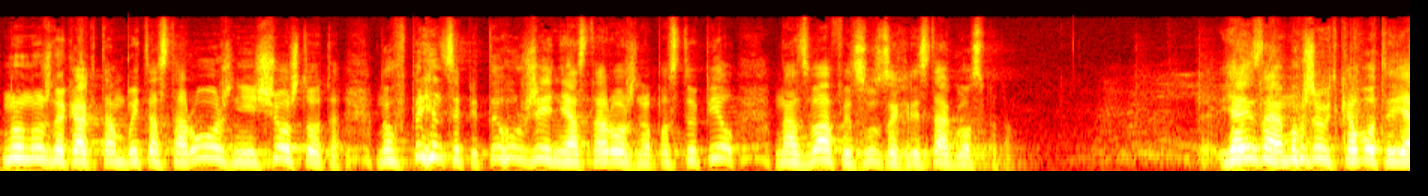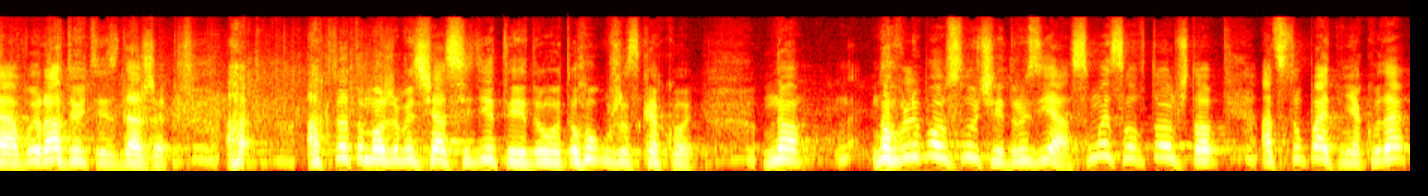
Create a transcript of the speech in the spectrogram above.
ну, ну нужно как там быть осторожнее, еще что-то. Но в принципе ты уже неосторожно поступил, назвав Иисуса Христа Господом. Я не знаю, может быть, кого-то я, вы радуетесь даже, а, а кто-то, может быть, сейчас сидит и думает, о, ужас какой. Но, но в любом случае, друзья, смысл в том, что отступать некуда,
